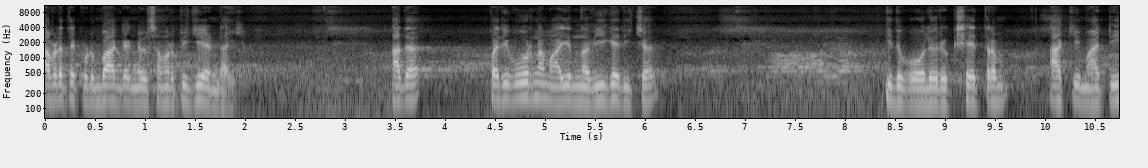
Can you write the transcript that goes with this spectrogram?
അവിടുത്തെ കുടുംബാംഗങ്ങൾ സമർപ്പിക്കുകയുണ്ടായി. അത് പരിപൂർണമായും നവീകരിച്ച് ഇതുപോലൊരു ക്ഷേത്രം ആക്കി മാറ്റി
